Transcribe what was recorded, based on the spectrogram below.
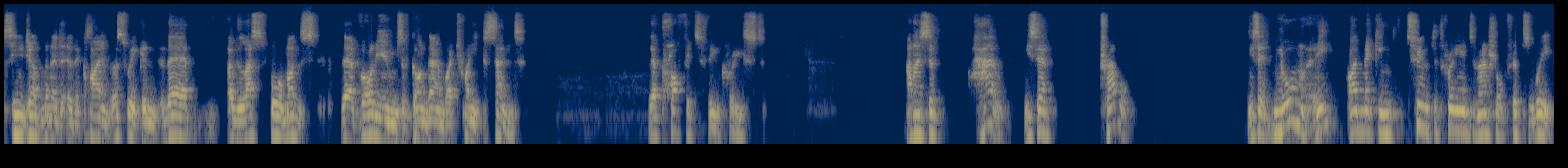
senior gentleman at, at, a client this week, and their over the last four months, their volumes have gone down by twenty percent. Their profits have increased. And I said, "How?" He said, "Travel." He said, "Normally, I'm making two to three international trips a week."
